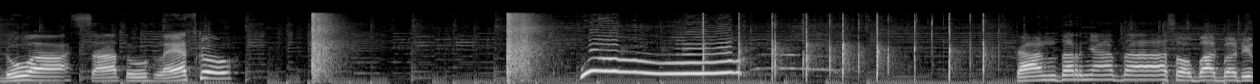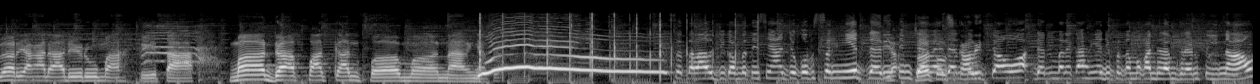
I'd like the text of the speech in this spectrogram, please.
dua, satu, let's go. Dan ternyata sobat bediler yang ada di rumah kita mendapatkan pemenangnya. Setelah uji kompetisinya cukup sengit dari Ya, tim cewek dan sekali. tim cowok dan mereka akhirnya dipertemukan dalam grand final.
